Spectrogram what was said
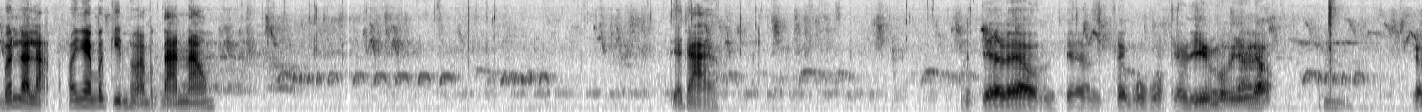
เบิ้ลละล่ะเพราะแง่บ่กินเพราะว่าบักตาลเนาเสียดาย มันแก่แล้วมันแก่แต่พวกพวกเจ้าดีมันบ่เป็นหยังแล้วอืมเจ้า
